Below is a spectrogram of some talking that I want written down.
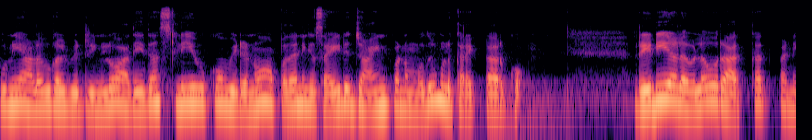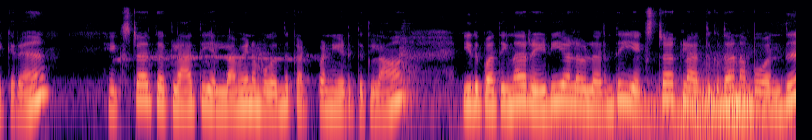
துணி அளவுகள் விடுறீங்களோ அதே தான் ஸ்லீவுக்கும் விடணும். அப்போ தான் நீங்கள் சைடு ஜாயின் பண்ணும்போது உங்களுக்கு கரெக்டாக இருக்கும். ரெடி அளவில் ஒரு அர்க்கத் பண்ணிக்கிறேன். எக்ஸ்ட்ரா இருக்க கிளாத் எல்லாமே நம்ம வந்து கட் பண்ணி எடுத்துக்கலாம். இது பார்த்திங்கன்னா ரெடி அளவுலேருந்து எக்ஸ்ட்ரா கிளாத்துக்கு தான் நம்ம வந்து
